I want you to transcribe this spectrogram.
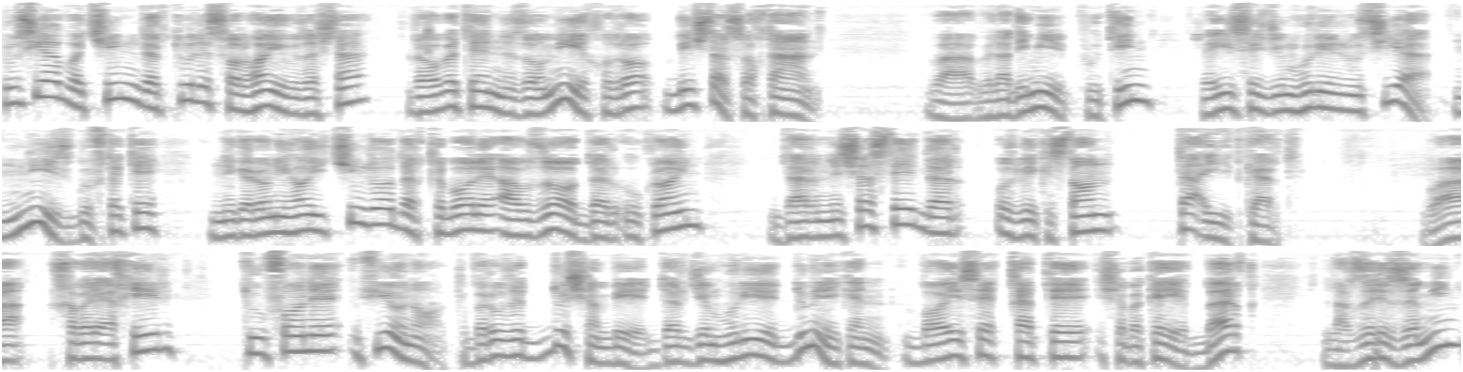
روسیه و چین در طول سالهای گذشته روابط نظامی خود را بیشتر ساختند و ولادیمیر پوتین رئیس جمهوری روسیه نیز گفته که نگرانی های چین را در قبال اوضاع در اوکراین در نشست در ازبکستان تأیید کرد. و خبر اخیر طوفان فیونا که به روز دوشنبه در جمهوری دومینیکن باعث قطع شبکه برق لغزش زمین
